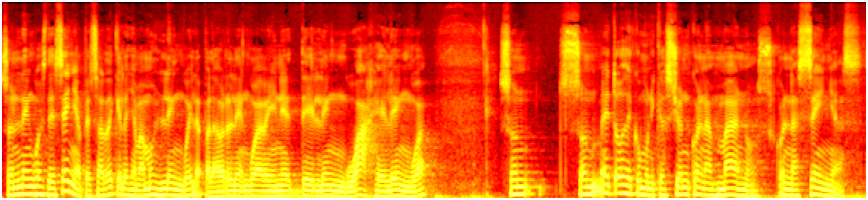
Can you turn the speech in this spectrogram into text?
Son lenguas de señas, a pesar de que las llamamos lengua y la palabra lengua viene de lenguaje, lengua. Son, son métodos de comunicación con las manos, con las señas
